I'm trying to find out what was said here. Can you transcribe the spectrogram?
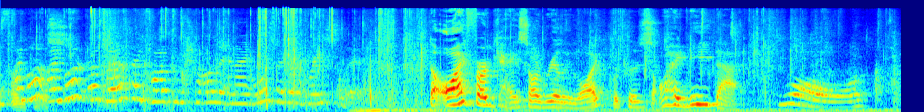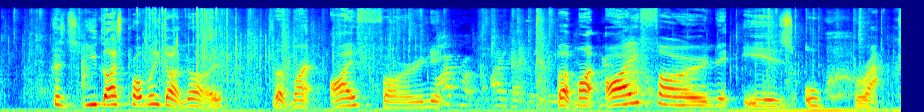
iPhone I got, I got a birthday card from Charlotte and I also got a bracelet. The iPhone case I really like because I need that. Whoa. Because you guys probably don't know, but my iPhone, I, pro- I but my ripped that off. iPhone is all cracked.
